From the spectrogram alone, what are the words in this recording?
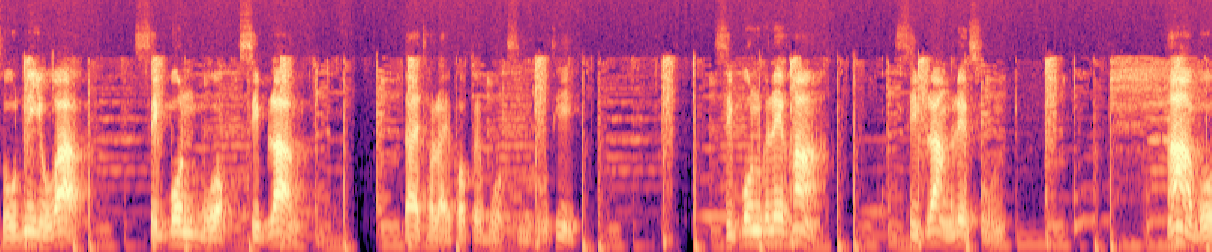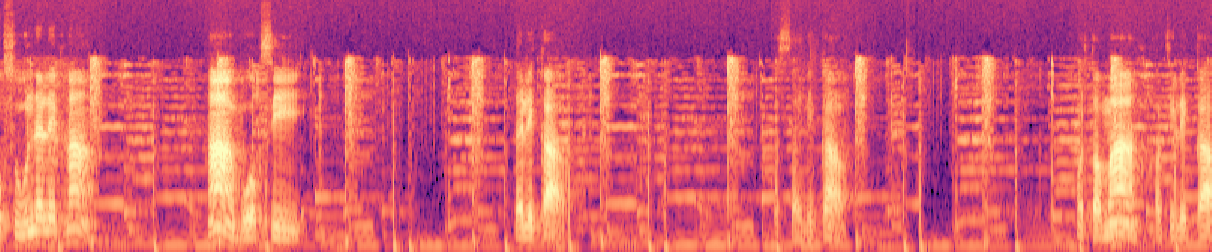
สูตรมีอยู่ว่าสิบบนบวกสิบล่าง ได้เท่าไหร่ก็ไปบวกสี่ทุกที่สิบบนคือเลขห้าสิบล่างคือเลขศูนย์ห้าบวกศูนย์ได้เลขห้าห้าบวกสี่ได้เลขเก้าก็ใส่เลขเก้า หมดต่อมาข้าที่เลขเก้า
